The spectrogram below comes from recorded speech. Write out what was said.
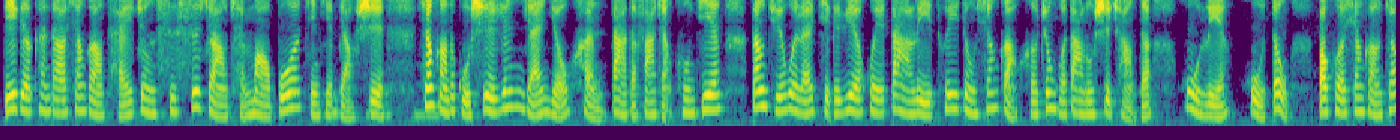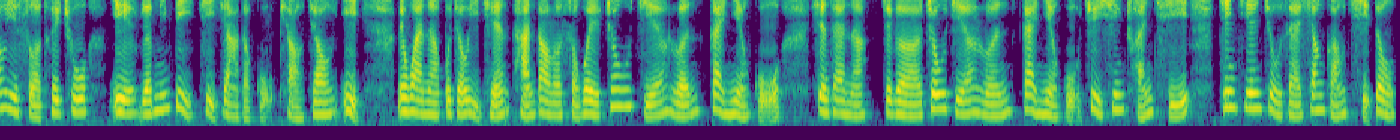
第一个看到香港财政司司长陈茂波今天表示，香港的股市仍然有很大的发展空间，当局未来几个月会大力推动香港和中国大陆市场的互联。互动包括香港交易所推出以人民币计价的股票交易。另外呢，不久以前谈到了所谓周杰伦概念股，现在呢，这个周杰伦概念股巨星传奇今天就在香港启动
